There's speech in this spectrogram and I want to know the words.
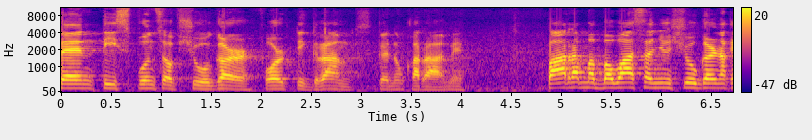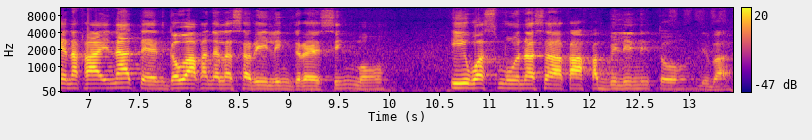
10 teaspoons of sugar, 40 grams, ganong karami. Para mabawasan yung sugar na kinakain natin, gawa ka na lang sariling dressing mo. Iwas muna sa kakabili nito, di ba?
